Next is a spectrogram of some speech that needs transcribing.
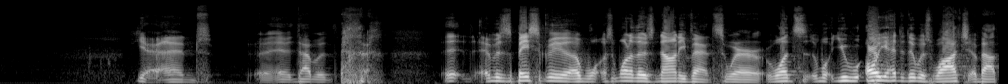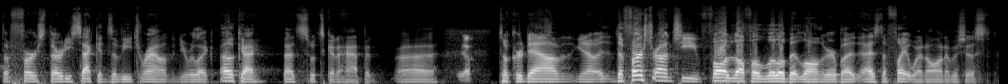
Yeah, and uh, that was it, it was basically a, one of those non-events where once you all you had to do was watch about the first 30 seconds of each round and you were like, "Okay, that's what's going to happen." Uh, Yep. took her down, you know, the first round she fought it off a little bit longer, but as the fight went on, it was just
